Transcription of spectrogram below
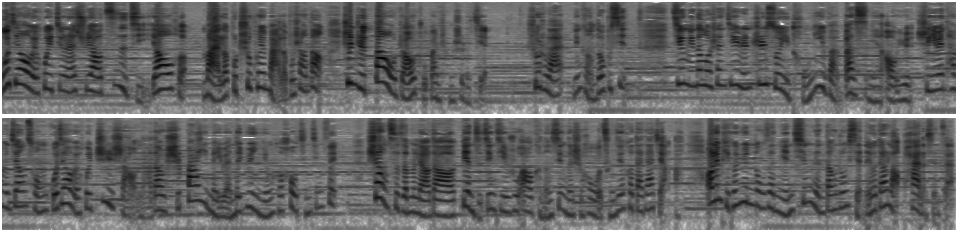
国际奥委会竟然需要自己吆喝，买了不吃亏，买了不上当，甚至倒找主办城市的钱。说出来您可能都不信，精明的洛杉矶人之所以同意晚办四年奥运，是因为他们将从国际奥委会至少拿到十八亿美元的运营和后勤经费。上次咱们聊到电子竞技入奥可能性的时候，我曾经和大家讲啊，奥林匹克运动在年轻人当中显得有点老派了。现在，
